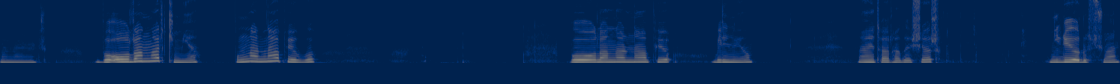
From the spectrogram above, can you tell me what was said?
Aç. Bu oğlanlar kim ya? Bunlar ne yapıyor bu? Bu oğlanlar ne yapıyor bilmiyorum. Evet arkadaşlar. Gidiyoruz şu an.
